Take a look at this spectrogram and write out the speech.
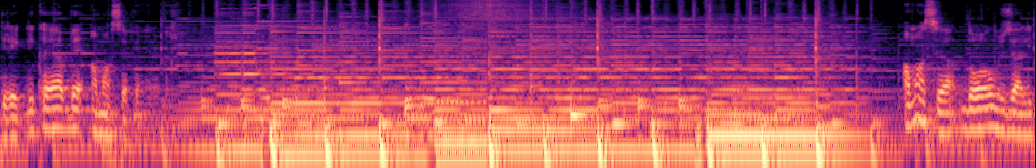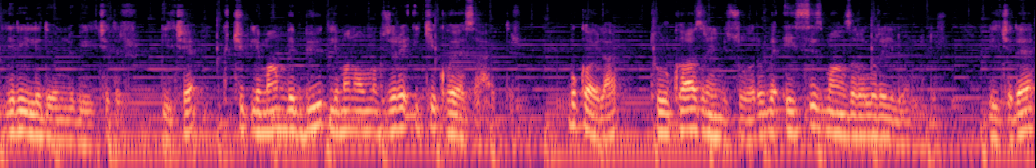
Direkli Kaya ve Amasya Feneri'dir. Amasya doğal güzellikleriyle de ünlü bir ilçedir. İlçe, küçük liman ve büyük liman olmak üzere iki koya sahiptir. Bu koylar turkuaz rengi suları ve eşsiz manzaralarıyla ünlüdür. İlçede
